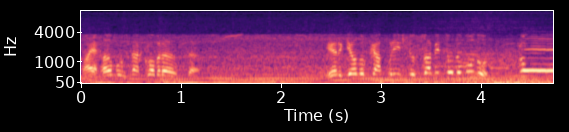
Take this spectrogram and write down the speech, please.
Vai Ramos na cobrança. Ergueu no capricho, sobe todo mundo. Gol!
